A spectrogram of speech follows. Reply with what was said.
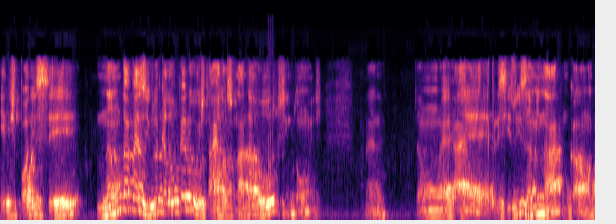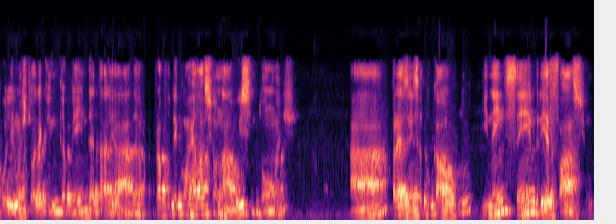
eles podem ser não da vesícula que ela operou, está relacionado a outros sintomas. Né? Então, é, é, é, preciso examinar com calma, colher uma história clínica bem detalhada para poder correlacionar os sintomas à presença do cálculo e nem sempre é fácil.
